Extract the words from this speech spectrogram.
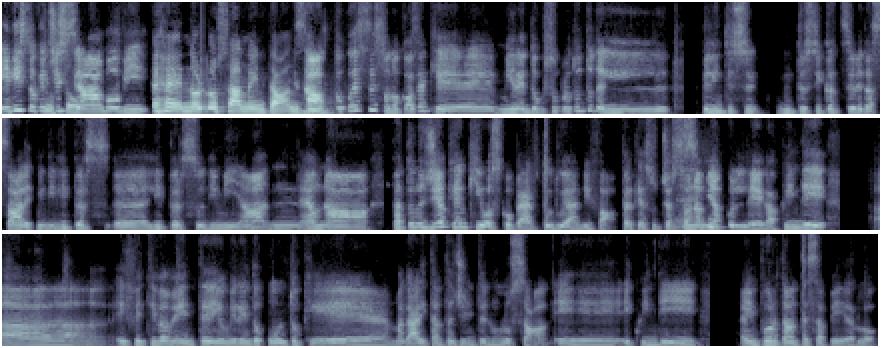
E visto che Giusto. ci siamo, vi... Eh, non lo sanno in tanti. Esatto, queste sono cose che mi rendo soprattutto del, dell'intossicazione da sale, quindi l'ipers, eh, l'ipersodimia, mh, mm, è una patologia che anch'io ho scoperto due anni fa, perché è successo a una mia collega, quindi uh, effettivamente io mi rendo conto che magari tanta gente non lo sa e, e quindi è importante saperlo.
